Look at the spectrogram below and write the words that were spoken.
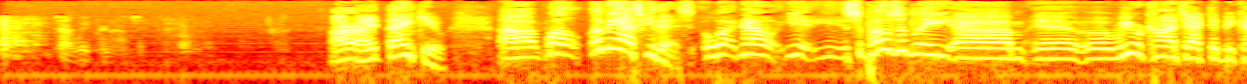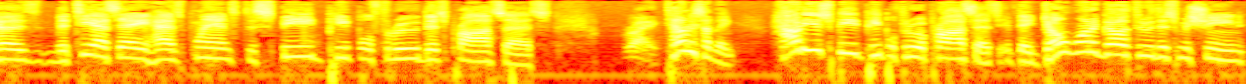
That's how we pronounce it. All right, thank you. Uh, well, let me ask you this. Now, you, you, supposedly, um, uh, we were contacted because the TSA has plans to speed people through this process. Right. Tell me something. How do you speed people through a process if they don't want to go through this machine,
